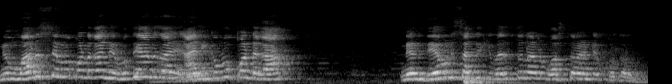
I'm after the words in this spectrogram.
నువ్వు మనస్సు ఇవ్వకుండా నీ హృదయాన్ని దాని- ఆయనకి ఇవ్వకుండా నేను దేవుని సన్నిధికి వెళ్తున్నాను వస్తానంటే కుదరదు.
